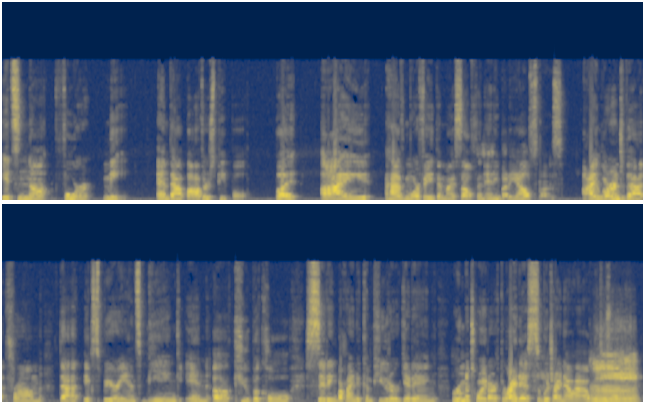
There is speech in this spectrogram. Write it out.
it's not for me. And that bothers people. But I have more faith in myself than anybody else does. I learned that from that experience being in a cubicle, sitting behind a computer, getting rheumatoid arthritis, which I now have, which is mm-hmm.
